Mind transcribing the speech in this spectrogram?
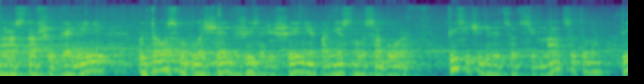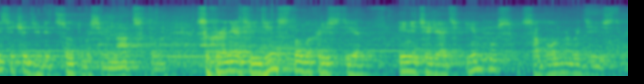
нараставших гонений пыталась воплощать в жизнь решение Поместного собора 1917-1918, сохранять единство во Христе и не терять импульс соборного действия.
